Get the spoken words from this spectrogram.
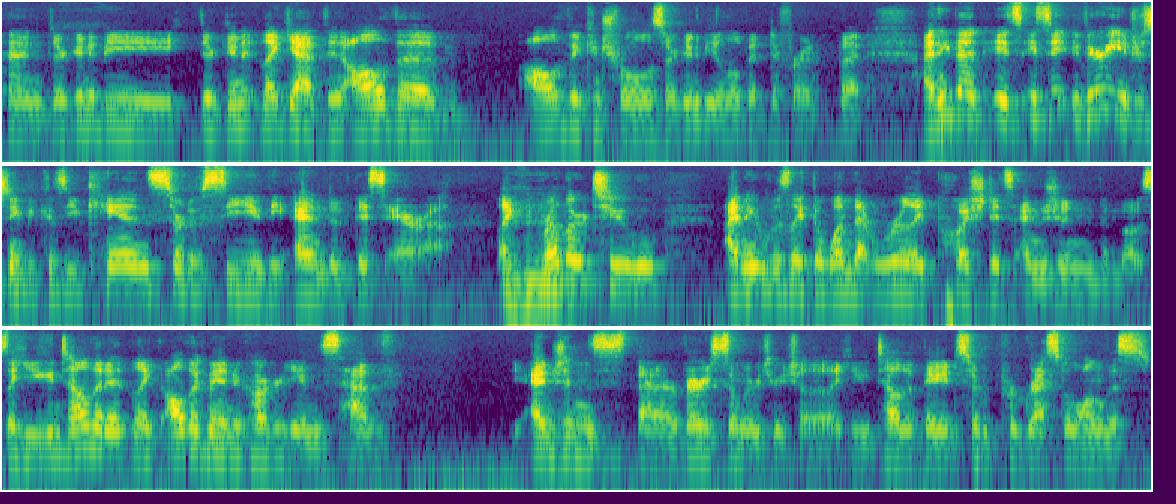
and they're going to be they're going to like yeah, the, all the all of the controls are going to be a little bit different. But I think that it's it's very interesting because you can sort of see the end of this era. Like mm-hmm. Red Alert Two, I think was like the one that really pushed its engine the most. Like you can tell that it like all the Command and Conquer games have engines that are very similar to each other. Like you tell that they had sort of progressed along this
